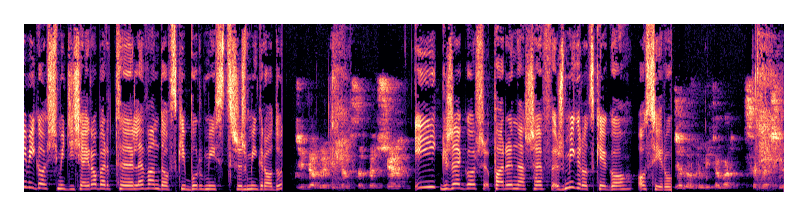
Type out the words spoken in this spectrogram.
Moimi gośćmi dzisiaj Robert Lewandowski, burmistrz Żmigrodu. Dzień dobry, witam serdecznie. I Grzegorz Paryna, szef Żmigrodzkiego OSIR-u. Dzień witam bardzo serdecznie.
